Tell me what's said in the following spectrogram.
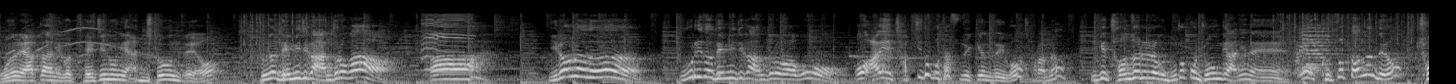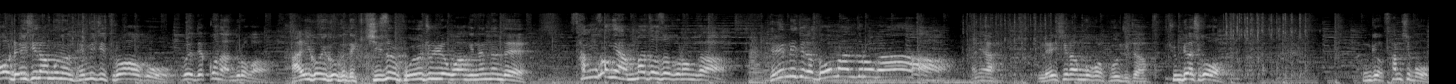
오늘 약간 이거 대진운이 안 좋은데요? 둘 다 데미지가 안 들어가 아 이러면은 우리도 데미지가 안 들어가고 어 아예 잡지도 못할 수도 있겠는데 이거 잘하면? 이게 전설이라고 무조건 좋은 게 아니네 어 급소 떴는데요? 저 레시나무는 데미지 들어가고 왜 내 건 안 들어가 아 이거 이거 근데 기술 보여주려고 하긴 했는데 상성이 안 맞아서 그런가 데미지가 너무 안 들어가 아니야 레시나무걸 보여주자. 준비하시고. 공격 35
